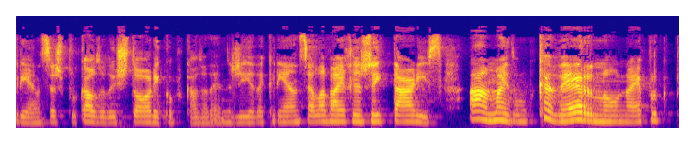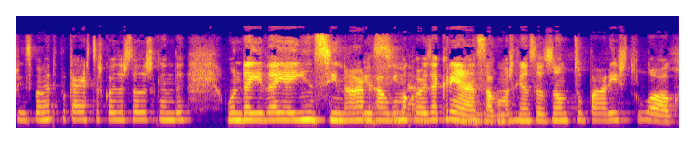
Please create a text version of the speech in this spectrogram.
crianças, por causa do histórico, por causa da energia da criança, ela vai rejeitar isso. Ah, mais um caderno, não é? Porque, principalmente porque há estas coisas todas onde, onde a ideia é ensinar, ensinar. alguma coisa à criança. Algumas uhum. crianças vão topar isto logo.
